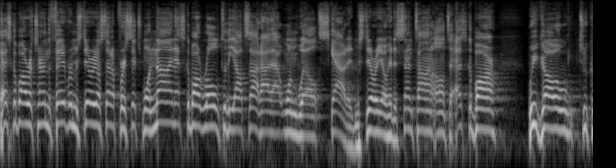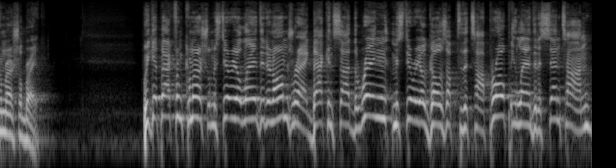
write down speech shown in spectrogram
Escobar returned the favor. Mysterio set up for a 619. Escobar rolled to the outside. How that one well scouted. Mysterio hit a senton onto Escobar. We go to commercial break. We get back from commercial. Mysterio landed an arm drag back inside the ring. Mysterio goes up to the top rope. He landed a senton.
